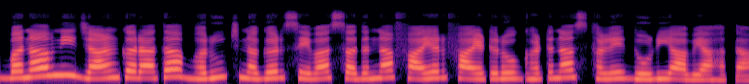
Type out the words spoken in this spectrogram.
બનાવની જાણ કરાતા ભરૂચ નગર સેવા સદનના ફાયર ફાઇટરો ઘટના સ્થળે દોડી આવ્યા હતા.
